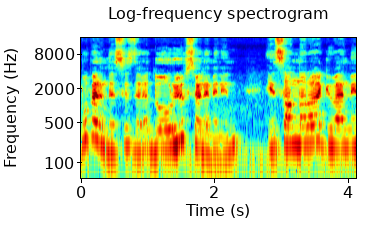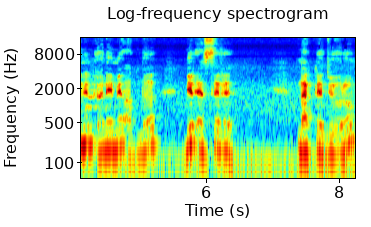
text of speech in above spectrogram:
Bu bölümde sizlere doğruyu söylemenin, insanlara güvenmenin önemi adlı bir eseri naklediyorum.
